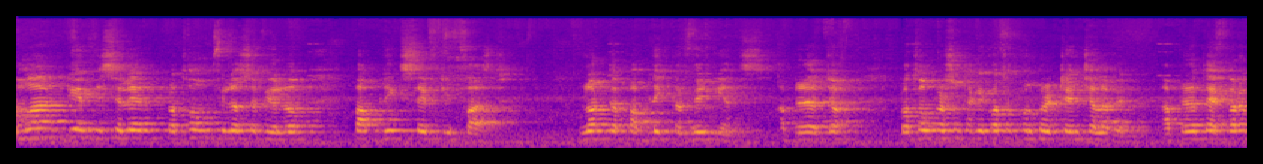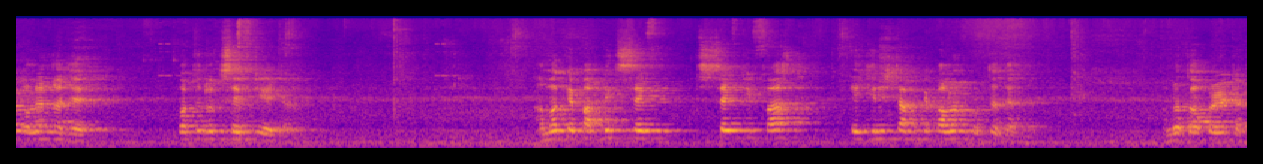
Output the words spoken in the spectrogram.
আমার টিএমপি সেলের প্রথম ফিলোসফি হলো public safety first not the public convenience আপনারা প্রথম প্রশ্ন থাকে কতক্ষণ করে ট্রেন চালাবেন? আপনারা তো একবারও বলেন না যে কতটুকু সেফটি এটা। আমাকে পাবলিক সেফটি ফার্স্ট এই জিনিসটা আমাকে পালন করতে দেন। আমরা তো অপারেটার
